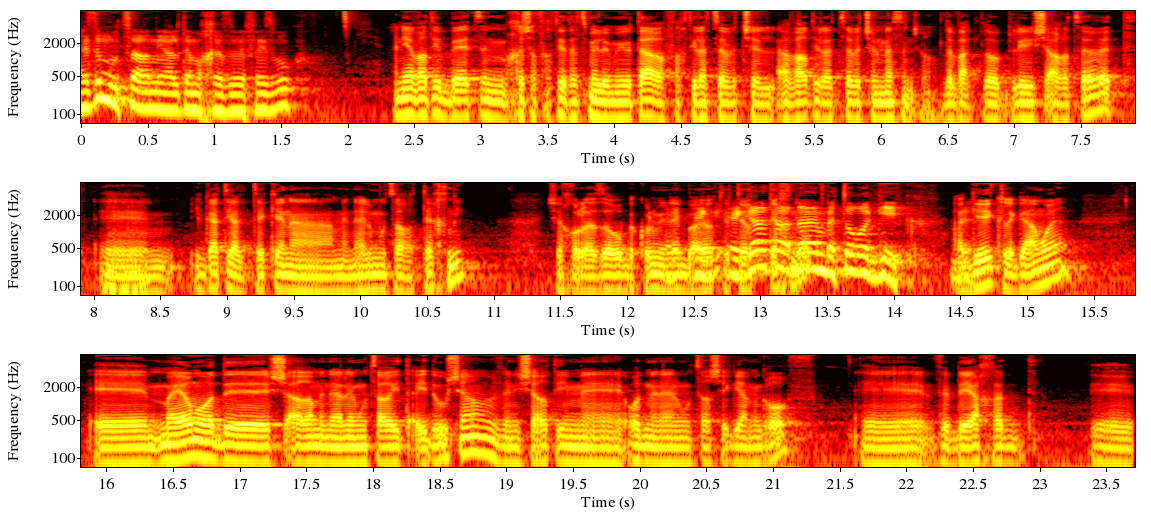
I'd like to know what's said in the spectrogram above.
איזה מוצר ניהלתם אחרי זה בפייסבוק? אני עברתי בעצם, אחרי שהפכתי את עצמי למיותר, הפכתי לצוות של, עברתי לצוות של מסנג'ר, לבד, לא, בלי שאר הצוות. אה, הגעתי על תקן המנהל מוצר הטכני, שיכול לעזור בכל מיני בעיות יותר טכניות. הגעת עדיין בתור הגיק. הגיק לגמרי. אה, מהר מאוד שאר המנהלי מוצר התאיידו שם, ונשארתי עם עוד מנהל מוצר שהגיע מגרוס, אה, וביחד אה,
